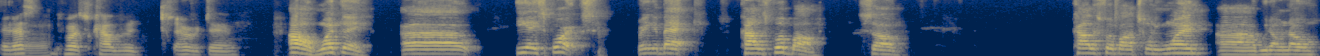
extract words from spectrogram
And that's Uh, much covered everything. Oh, one thing. Uh, EA Sports, bring it back. College football. So, college football 21. Uh, we don't know.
